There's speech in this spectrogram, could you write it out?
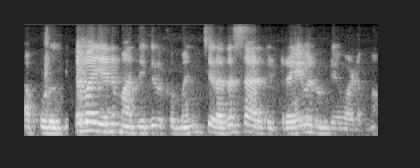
అప్పుడు దేవయ్య అని మా దగ్గర ఒక మంచి రథసారథి డ్రైవర్ ఉండేవాడమ్మా.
